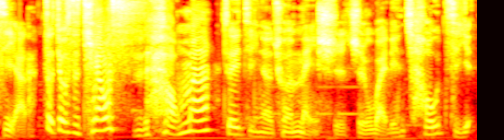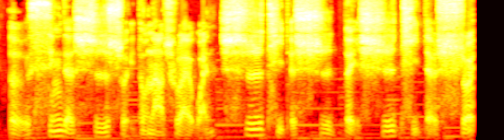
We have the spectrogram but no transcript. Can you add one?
价了，这就是挑食好吗？这一集呢，除了美食之外，连超级恶心的尸水都拿出来玩。尸体的尸，对，尸体的水，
